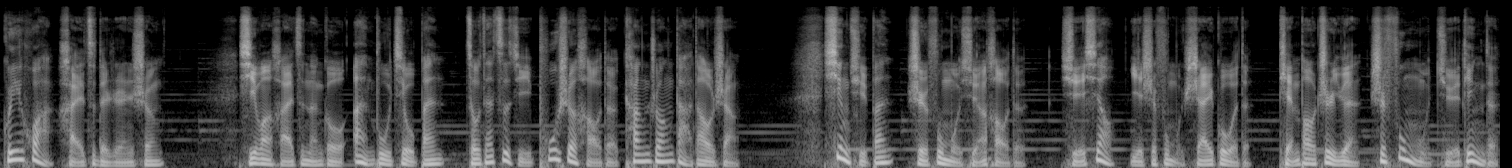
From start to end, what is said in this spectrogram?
规划孩子的人生，希望孩子能够按部就班。走在自己铺设好的康庄大道上，兴趣班是父母选好的，学校也是父母筛过的，填报志愿是父母决定的，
